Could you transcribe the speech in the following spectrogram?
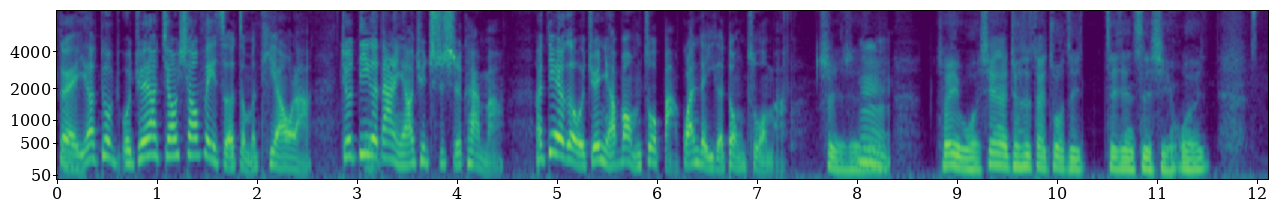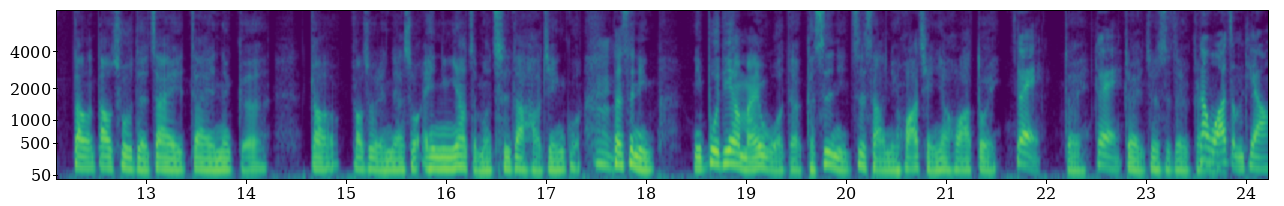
对，要就我觉得要教消费者怎么挑啦。就第一个当然你要去吃吃看嘛。那第二个我觉得你要帮我们做把关的一个动作嘛。是是是。嗯。所以我现在就是在做这这件事情，我到到处的在在那个告告诉人家说，哎，你要怎么吃到好坚果？嗯。但是你你不一定要买我的，可是你至少你花钱要花对。对。对对对，就是这个概念。那我要怎么挑？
